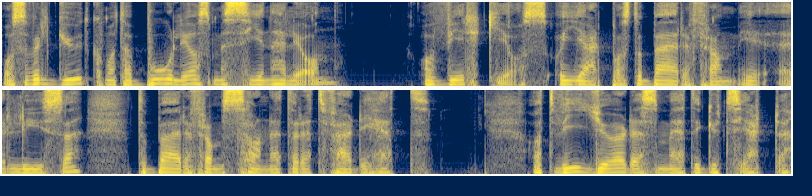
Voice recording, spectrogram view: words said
Og så vil Gud komme og ta bolig i oss med sin Hellige Ånd og virke i oss og hjelpe oss til å bære fram i lyset, til å bære fram sannhet og rettferdighet. At vi gjør det som heter Guds hjerte,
